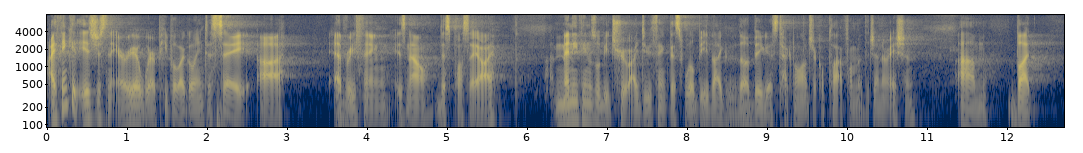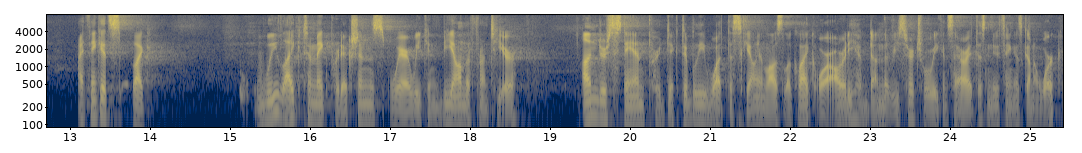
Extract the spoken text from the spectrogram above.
I think it is just an area where people are going to say uh, everything is now this plus AI. Many things will be true. I do think this will be like the biggest technological platform of the generation, um, but I think it's like we like to make predictions where we can be on the frontier, understand predictably what the scaling laws look like, or already have done the research where we can say, all right, this new thing is going to work,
